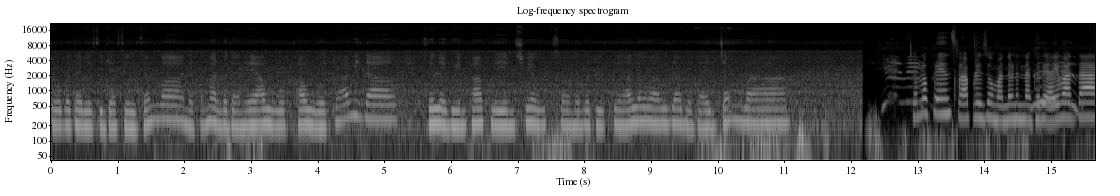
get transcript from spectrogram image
તો બધા બેસી ગયા છે જમવા. અને તમારે બધાને આવવું ખાવું હોય તો આવી જાઓ. જલેબી ફાફડી ને છે ઉત્સવ ને બધું છે. હાલો આવી જાઓ બધા જમવા. ચલો ફ્રેન્ડ્સ આપણે જો માંદણના ઘરે આવ્યા હતા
